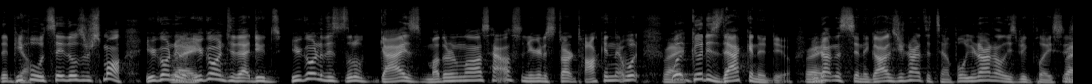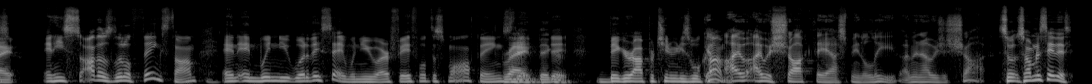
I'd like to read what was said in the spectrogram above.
that people would say those are small. You're going to Right. you're going to that dude's you're going to this little guy's mother-in-law's house and you're going to start talking there. What what good is that going to do? You're not in the synagogues, you're not at the temple, you're not at all these big places. Right. And he saw those little things, Tom. And and when you what do they say? When you are faithful to small things, Right. that- Bigger. that bigger opportunities will Yeah, come. I, I was shocked they asked me to leave. I mean, I was just shocked. So, so I'm going to say this:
